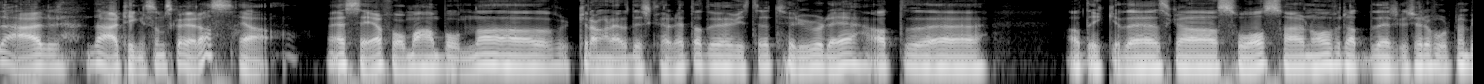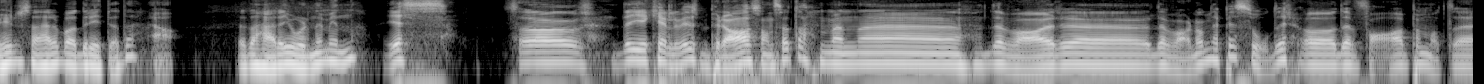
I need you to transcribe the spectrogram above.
Det er, det er ting som skal gjøres. Ja. Jeg ser for meg han bonden og krangler og diskuterer litt, at hvis dere tror det, at, at ikke det skal sås her nå for at dere skal kjøre fort med bil, så er det bare å drite i det. Ja. Dette her er jordene i minnet. Yes. Så det gikk heldigvis bra sånn sett, da. Men uh, det, var, uh, det var noen episoder, og det var på en måte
